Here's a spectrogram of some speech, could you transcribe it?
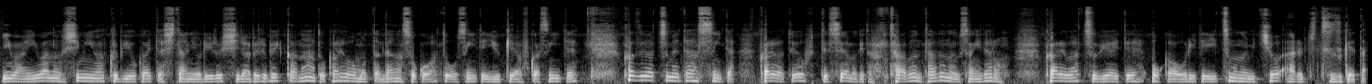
イワン、イワンの伏見は首をかいた。下に降りる調べるべきかなと彼は思った。だがそこは遠すぎて雪は深すぎて、風は冷たすぎた。彼は手を振って背を向けた。多分ただのウサギだろう。彼はつぶやいて丘を降りていつもの道を歩き続けた。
